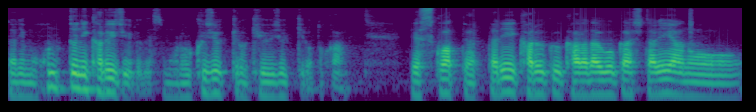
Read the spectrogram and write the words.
たりもう本当に軽い重量ですもう60キロ90キロとかスクワットやったり軽く体動かしたりあの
